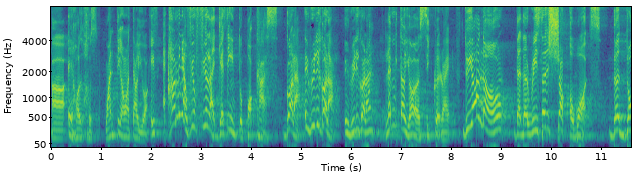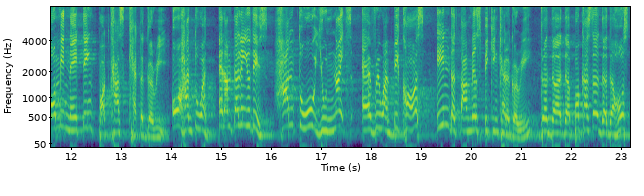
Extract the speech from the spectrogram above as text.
Uh, eh, hos- hos- one thing I want to tell you, if how many of you feel like getting into podcasts? God ah, eh, really God ah, eh, really God ah. Let me tell you all a secret, right? Do you all know that the recent SYOK Awards, the dominating podcast category, all Hantu one, and I'm telling you this, Hantu unites everyone because in the Tamil speaking category, the, the, the podcaster, the, the host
